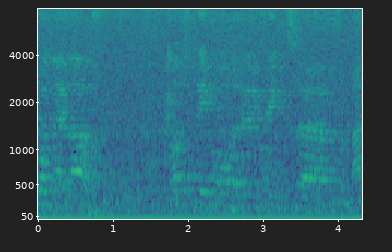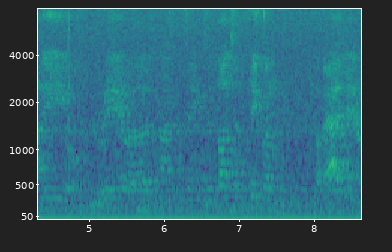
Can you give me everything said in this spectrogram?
what they love. Lots of people are doing things uh, for money or career or those kinds of things, and lots of people of our generation.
